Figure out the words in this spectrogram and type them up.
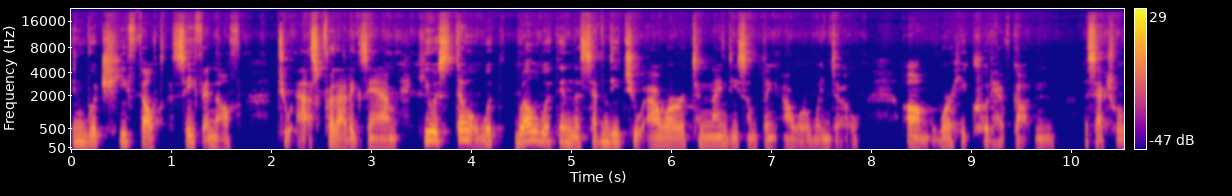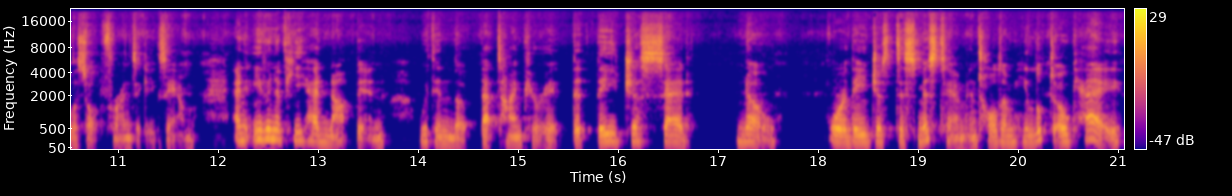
in which he felt safe enough to ask for that exam. He was still with, well within the 72 hour to 90 something hour window um, where he could have gotten a sexual assault forensic exam. And even if he had not been within the, that time period, that they just said no, or they just dismissed him and told him he looked okay,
